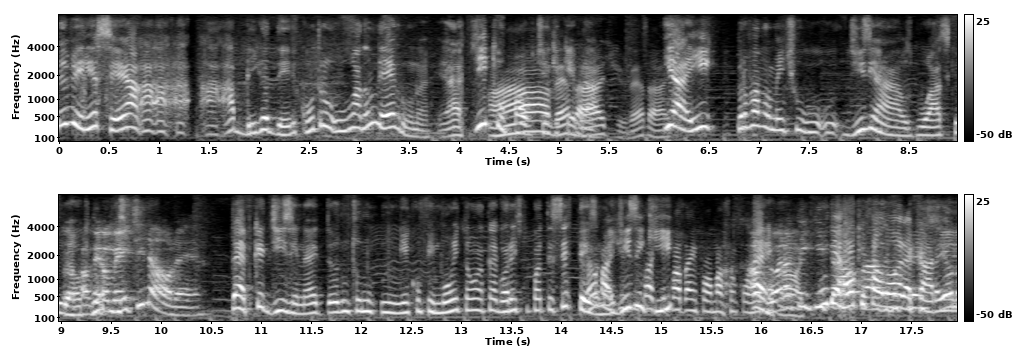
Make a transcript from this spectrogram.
deveria ser a, a, a, a, briga dele contra o Adão Negro, né? É aqui que o pau ah tinha que quebrar. verdade, verdade. E aí, provavelmente, o, o- dizem ah, os boatos que o Rock- Provavelmente não, né? É, porque dizem, né? Eu não tô, ninguém confirmou, então até agora a gente não pode ter certeza. Não, mas gente dizem tá que. pra dar informação correta. Agora não, tem que O The Rock falou, olha, cara, eu-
